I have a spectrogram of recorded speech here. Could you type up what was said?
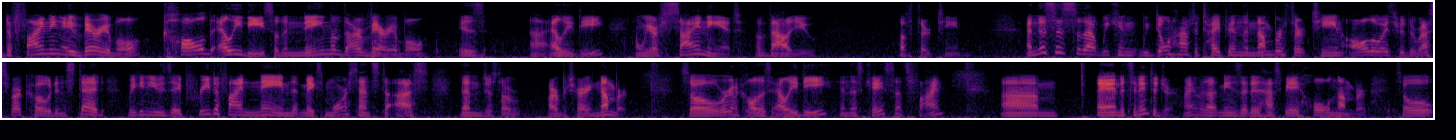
defining a variable called LED, so the name of our variable is uh, LED, and we are assigning it a value of 13. And this is so that we can we don't have to type in the number 13 all the way through the rest of our code. Instead, we can use a predefined name that makes more sense to us than just a arbitrary number. So we're going to call this LED in this case. That's fine. Um, and it's an integer, right? That means that it has to be a whole number. So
